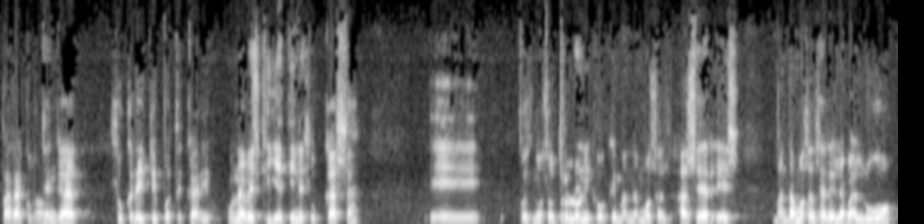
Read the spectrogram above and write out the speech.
para que obtenga su crédito hipotecario. Una vez que ya tiene su casa, eh, pues nosotros lo único que mandamos a hacer es, mandamos a hacer el avalúo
